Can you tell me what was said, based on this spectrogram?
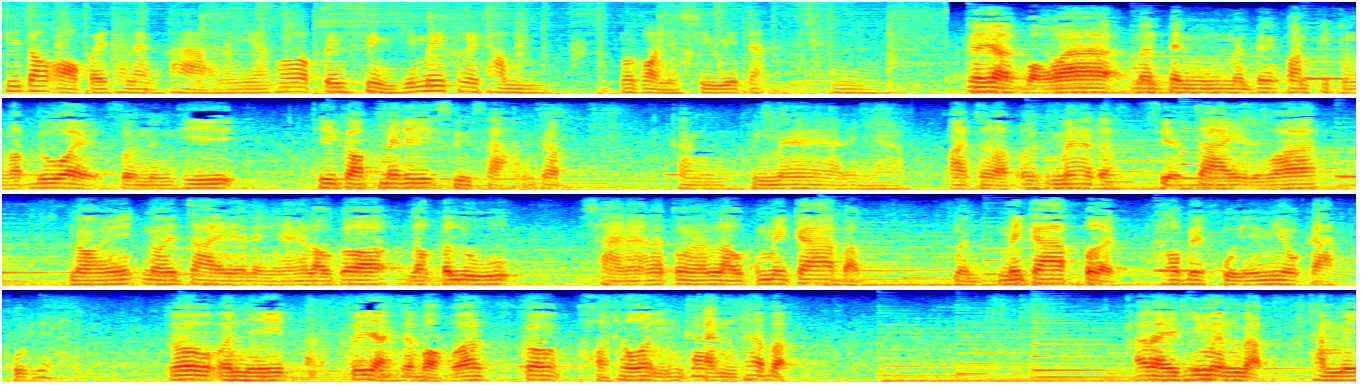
ที่ต้องออกไปแถลงข่าวอะไรเงี้ยเพราะว่าเป็นสิ่งที่ไม่เคยทำมาก่อนในชีวิตอะอืม ก็อยากบอกว่ามันเป็นมันเป็นความผิดของก๊อฟด้วย ส่วนหนึ่งที่ที่ก๊อฟไม่ได้สื่อสารกับทางคุณแม่อะไรเงี้ยครับอาจจะแบบเออคุณแม่อาจจะเสียใจหรือว่าน้อยน้อยใจอะไรเงี้ยเราก็เราก็รู้สถานะตรงนั้นเราก็ไม่กล้าแบบเหมือนไม่กล้าเปิดเข้าไปคุยไม่มีโอกาสคุยอะครับ ก็วันนี้ก็อยากจะบอกว่าก็ขอโทษเหมือนกันถ้าแบบ อะไรที่มันแบบทำให้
